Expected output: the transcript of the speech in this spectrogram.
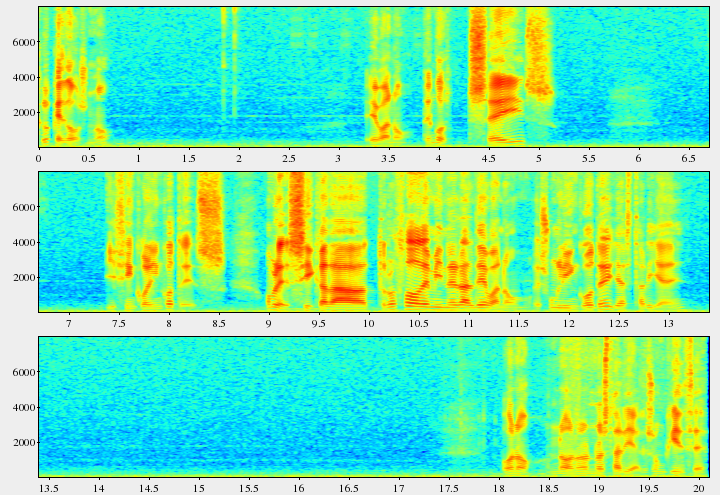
Creo que dos, ¿no? Ébano. Tengo 6 y 5 lingotes. Hombre, si cada trozo de mineral de ébano es un lingote, ya estaría, ¿eh? O no, no, no, no estaría, que son 15.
